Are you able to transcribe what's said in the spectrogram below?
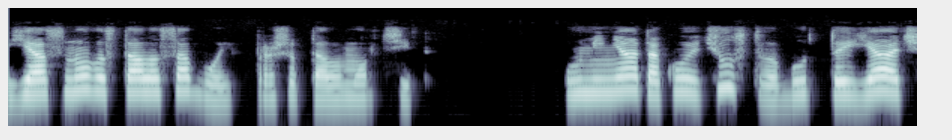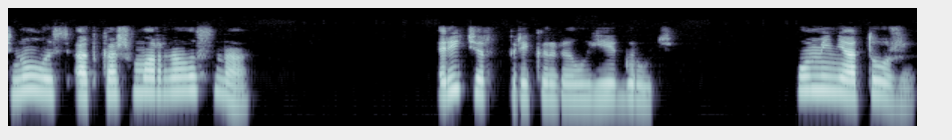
«Я снова стала собой», — прошептала Мортсит. «У меня такое чувство, будто я очнулась от кошмарного сна». Ричард прикрыл ей грудь. «У меня тоже».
